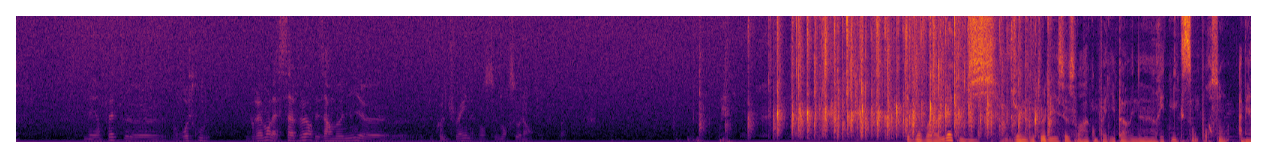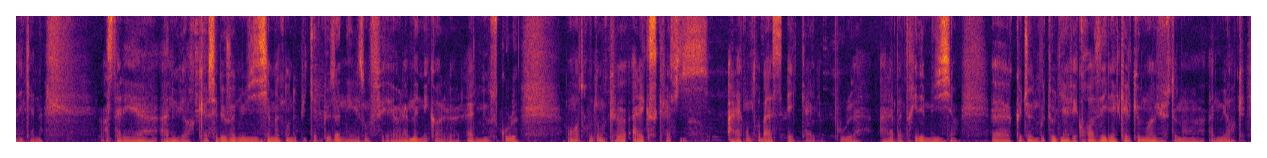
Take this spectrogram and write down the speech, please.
mais en fait, euh, on retrouve vraiment la saveur des harmonies euh, de Coltrane dans ce morceau-là. Et bien voilà, il a tout dit. John Boutelier ce soir accompagné par une rythmique 100% américaine. Installés euh, à New York, ces deux jeunes musiciens maintenant depuis quelques années, ils ont fait euh, la même école, la New School. On retrouve donc euh, Alex Claffy à la contrebasse et Kyle Poole à la batterie des musiciens que John Boutelier avait croisés il y a quelques mois justement à New York.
